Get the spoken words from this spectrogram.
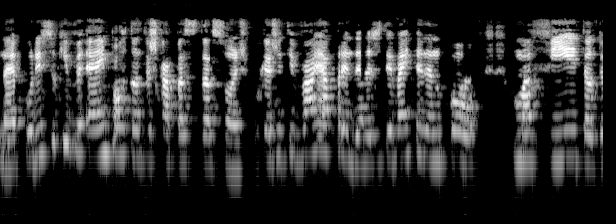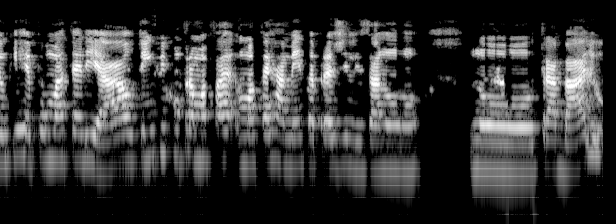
né? Por isso que é importante as capacitações, porque a gente vai aprendendo, a gente vai entendendo, pô, uma fita, eu tenho que repor material, tenho que comprar uma, uma ferramenta para agilizar no, no trabalho.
